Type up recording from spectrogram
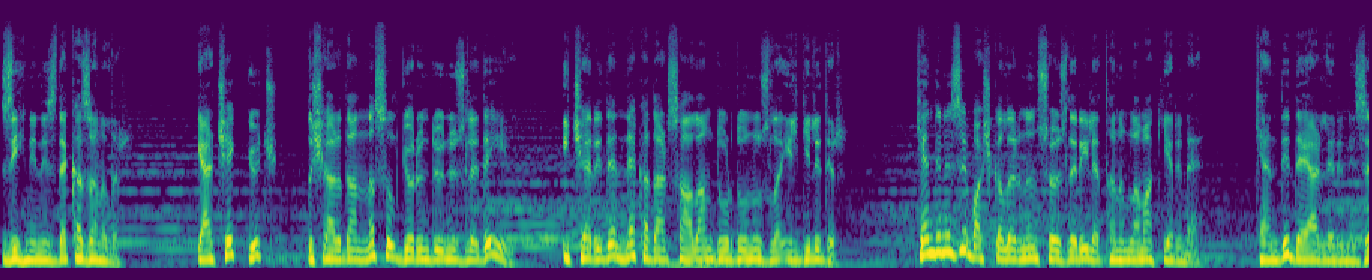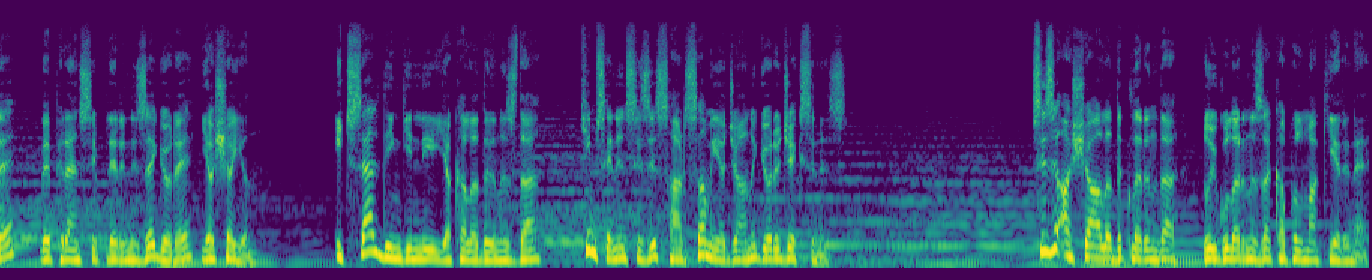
zihninizde kazanılır. Gerçek güç, dışarıdan nasıl göründüğünüzle değil, içeride ne kadar sağlam durduğunuzla ilgilidir. Kendinizi başkalarının sözleriyle tanımlamak yerine, kendi değerlerinize ve prensiplerinize göre yaşayın. İçsel dinginliği yakaladığınızda, kimsenin sizi sarsamayacağını göreceksiniz. Sizi aşağıladıklarında duygularınıza kapılmak yerine,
